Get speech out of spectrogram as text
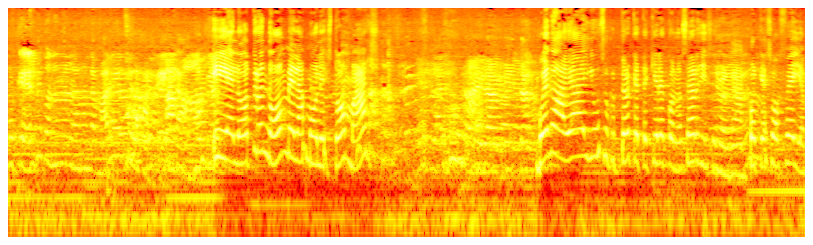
porque él cuando uno las anda mal, él se las arregla. Y el otro no, me las molestó más. Bueno, allá hay un suscriptor que te quiere conocer, dice, porque sos fea.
